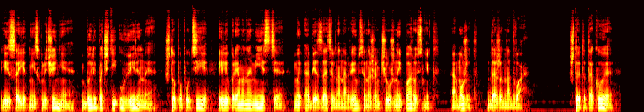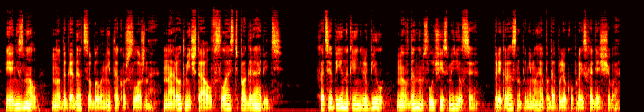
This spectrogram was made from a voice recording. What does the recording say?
и Саед не исключение, были почти уверены, что по пути или прямо на месте мы обязательно нарвемся на жемчужный парусник, а может, даже на два. Что это такое, я не знал, но догадаться было не так уж сложно. Народ мечтал всласть пограбить. Хотя пьянок я не любил, но в данном случае смирился, прекрасно понимая подоплеку происходящего.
